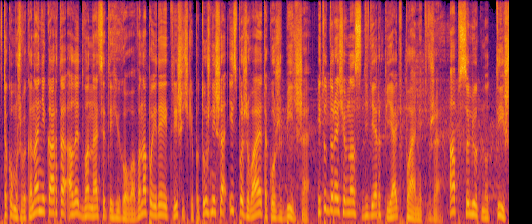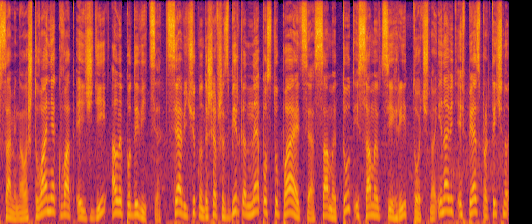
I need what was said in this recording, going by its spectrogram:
В такому ж виконанні карта, але 12 гігова. Вона, по ідеї, трішечки потужніша і споживає також більше. І тут, до речі, в нас DDR5 пам'ять вже. Абсолютно ті ж самі налаштування Quad HD, але подивіться, ця відчутно дешевша збірка не поступається саме тут і саме в цій грі точно. І навіть FPS практично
